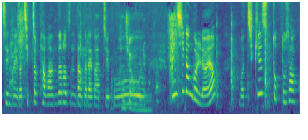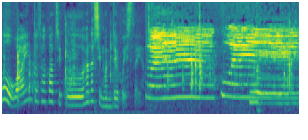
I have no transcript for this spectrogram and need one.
친구 이거 직접 다 만들어준다 그래가지고 한 시간 걸립니다. 한 시간 걸려요? 뭐 치킨 스톡도 사고 와인도 사가지고 하나씩 만들고 있어요. 왜? 왜?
